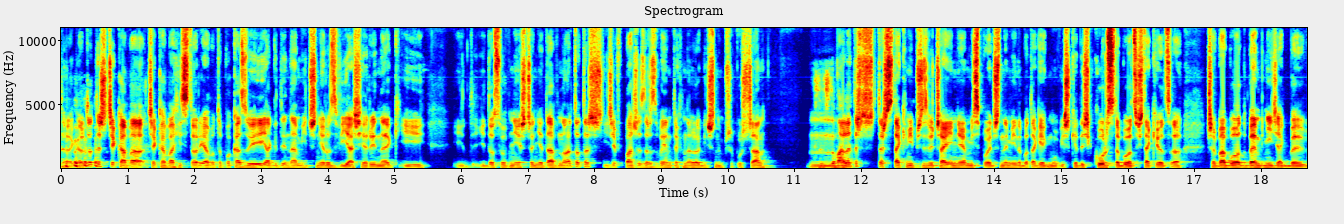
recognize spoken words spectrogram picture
Tak, ale to też ciekawa, ciekawa historia, bo to pokazuje, jak dynamicznie rozwija się rynek i, i, i dosłownie jeszcze niedawno, ale to też idzie w parze z rozwojem technologicznym, przypuszczam. Mm, Zdecydowanie. Ale też, też z takimi przyzwyczajeniami społecznymi, no bo tak jak mówisz, kiedyś kurs to było coś takiego, co trzeba było odbębnić, jakby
